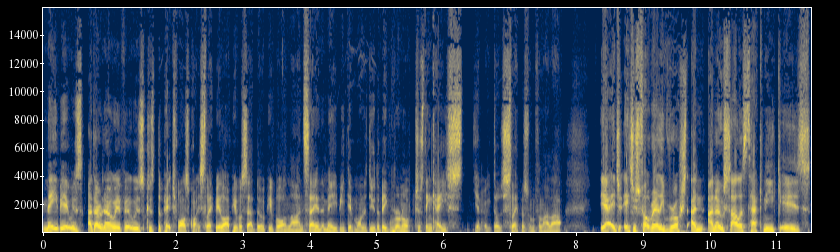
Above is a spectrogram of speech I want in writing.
maybe it was. I don't know if it was because the pitch was quite slippy. A lot of people said there were people online saying that maybe he didn't want to do the big run up just in case you know he does slip or something like that. Yeah, it, it just felt really rushed. And I know Salah's technique is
